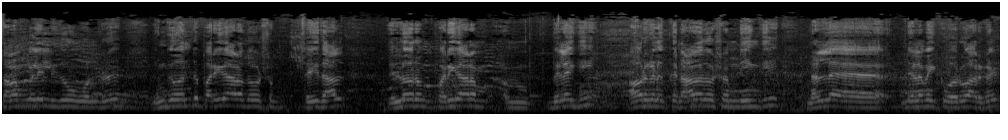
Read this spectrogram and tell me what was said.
ஸ்தலங்களில் இதுவும் ஒன்று. இங்கு வந்து பரிகார தோஷம் செய்தால் எல்லோரும் பரிகாரம் விலகி அவர்களுக்கு நாகதோஷம் நீங்கி நல்ல நிலைமைக்கு வருவார்கள்.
